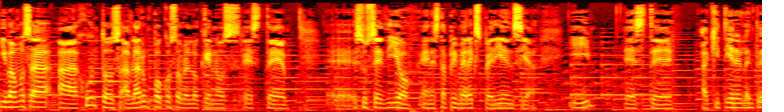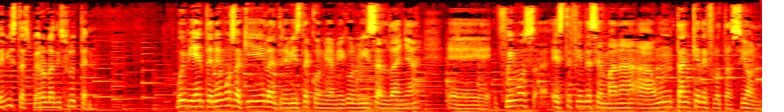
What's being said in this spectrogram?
y vamos a, juntos hablar un poco sobre lo que nos este, eh, sucedió en esta primera experiencia y este aquí tienen la entrevista espero la disfruten muy bien tenemos aquí la entrevista con mi amigo Luis Saldaña eh, fuimos este fin de semana a un tanque de flotación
